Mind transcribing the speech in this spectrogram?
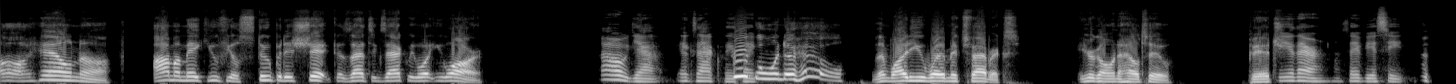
oh, hell no. I'm to make you feel stupid as shit because that's exactly what you are. Oh yeah, exactly. You're Like, going to hell. Then why do you wear mixed fabrics? You're going to hell too. Bitch. see you there. I'll save you a seat.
